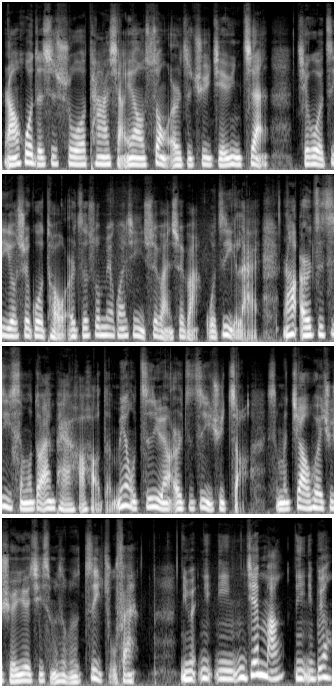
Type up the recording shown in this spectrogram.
然后或者是说他想要送儿子去捷运站，结果自己又睡过头。儿子说没有关系，你睡吧，你睡吧，我自己来。然后儿子自己什么都安排好好的，没有资源，儿子自己去找什么教会去学乐器，什么什么，自己煮饭。你们，你你你今天忙，你你不用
